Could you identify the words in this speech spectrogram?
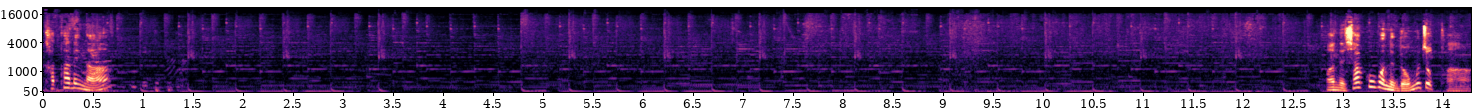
카타리나, 아, 근데 샤코 건데 너무 좋다.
